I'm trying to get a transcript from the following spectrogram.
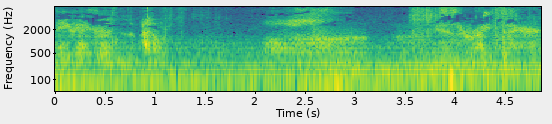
Maybe I couldn't. I don't. he's right there.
